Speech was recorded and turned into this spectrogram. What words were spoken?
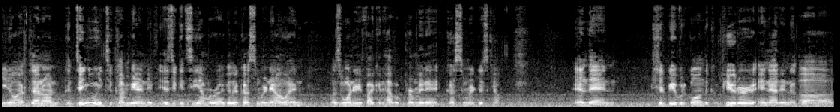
you know, I plan on continuing to come here, and if, as you can see, I'm a regular customer now, and I was wondering if I could have a permanent customer discount. And then should be able to go on the computer and add in a uh,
